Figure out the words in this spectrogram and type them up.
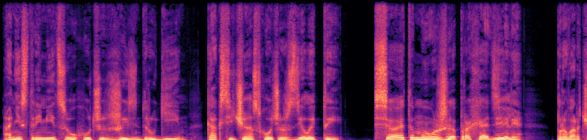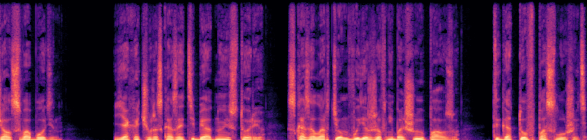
а не стремиться ухудшить жизнь другим, как сейчас хочешь сделать ты? «Все это мы уже проходили», — проворчал Свободин. «Я хочу рассказать тебе одну историю», — сказал Артем, выдержав небольшую паузу. «Ты готов послушать?»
